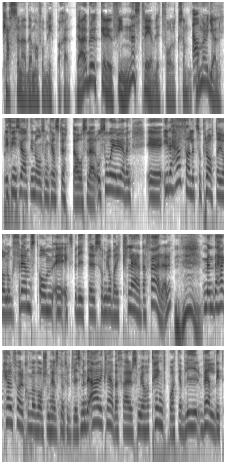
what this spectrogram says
kassorna där man får blippa själv, där brukar det finnas trevligt folk som Ja, kommer och hjälper. Det finns ju alltid någon som kan stötta och sådär. Och så är det ju även. Eh, I det här fallet så pratar jag nog främst om eh, expediter som jobbar i klädaffärer. Mhm. Men det här kan förekomma var som helst naturligtvis. Men det är i klädaffärer som jag har tänkt på att jag blir väldigt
